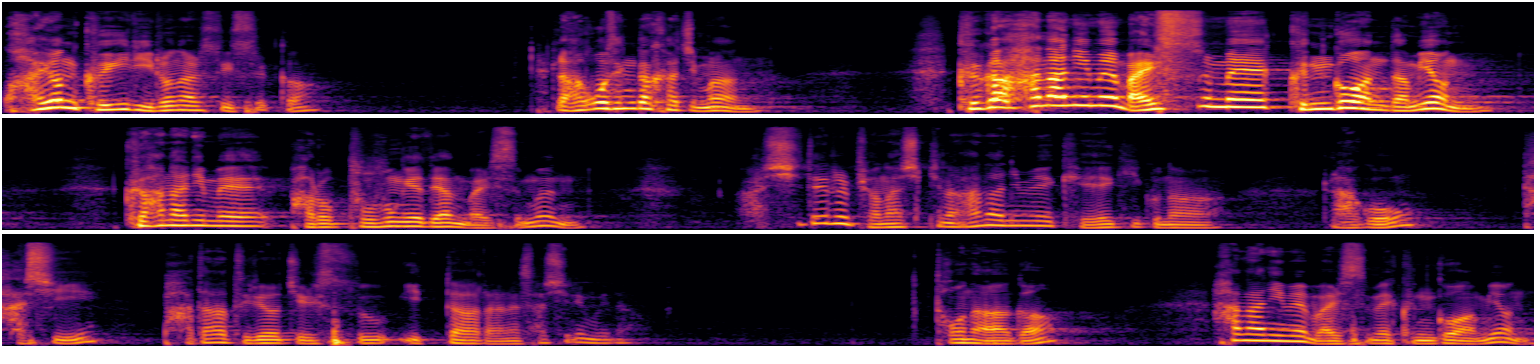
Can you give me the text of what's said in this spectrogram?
과연 그 일이 일어날 수 있을까? 라고 생각하지만 그가 하나님의 말씀에 근거한다면 그 하나님의 바로 부흥에 대한 말씀은 시대를 변화시키는 하나님의 계획이구나 라고 다시 받아들여질 수 있다라는 사실입니다. 더 나아가 하나님의 말씀에 근거하면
